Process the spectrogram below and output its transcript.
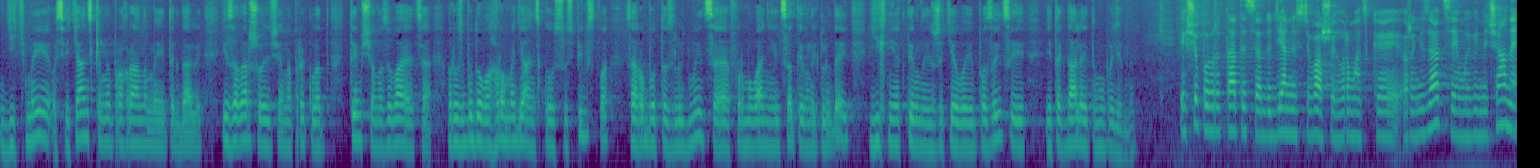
дітьми, освітянськими програмами і так далі. І завершуючи, наприклад, тим, що називається розбудова громадянського суспільства, це робота з людьми, це формування ініціативних людей, їхньої активної життєвої позиції і так далі, і тому подібне. Якщо повертатися до діяльності вашої громадської організації, ми вінничани,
